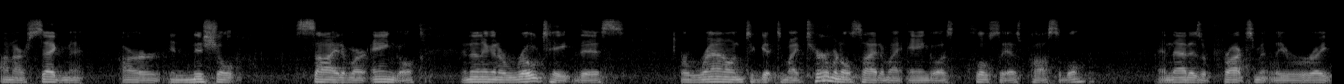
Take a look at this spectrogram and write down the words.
on our segment, our initial side of our angle. And then I'm going to rotate this around to get to my terminal side of my angle as closely as possible. And that is approximately right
